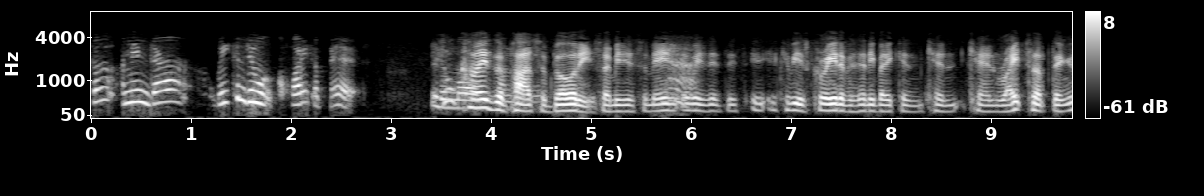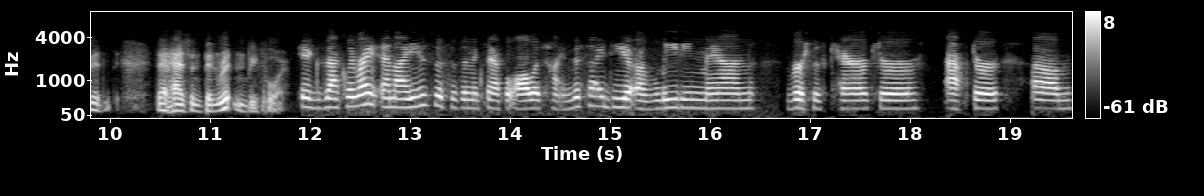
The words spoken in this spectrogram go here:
So I mean, there are, we can do quite a bit. There's all kinds of possibilities. I mean, it's amazing. Yeah. I mean, it, it, it can be as creative as anybody can can can write something that, that hasn't been written before. Exactly right. And I use this as an example all the time. This idea of leading man versus character, actor, um,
